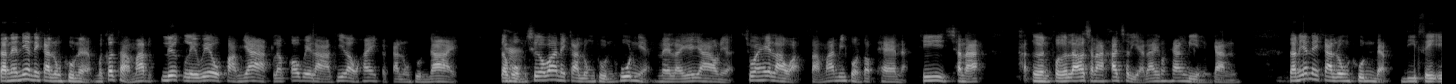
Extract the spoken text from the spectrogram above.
ดังนั้นเนี่ยในการลงทุนเนี่ยมันก็สามารถเลือกเลเวลความยากแล้วก็เวลาที่เราให้กับการลงทุนได้ แต่ค่ะผมเชื่อว่าในการลงทุนหุ้นเนี่ยในระยะยาวเนี่ยช่วยให้เราอะสามารถมีผลตอบแทนอะที่ชนะเงินเฟ้อแล้วชนะค่าเฉลี่ยได้ค่อนข้างดีเหมือนกันดังนี้ในการลงทุนแบบ DCA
